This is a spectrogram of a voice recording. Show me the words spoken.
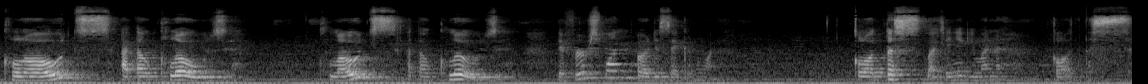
clothes atau clothes clothes atau clothes The first one or the second one? Klotes, bacanya gimana? Klotes.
